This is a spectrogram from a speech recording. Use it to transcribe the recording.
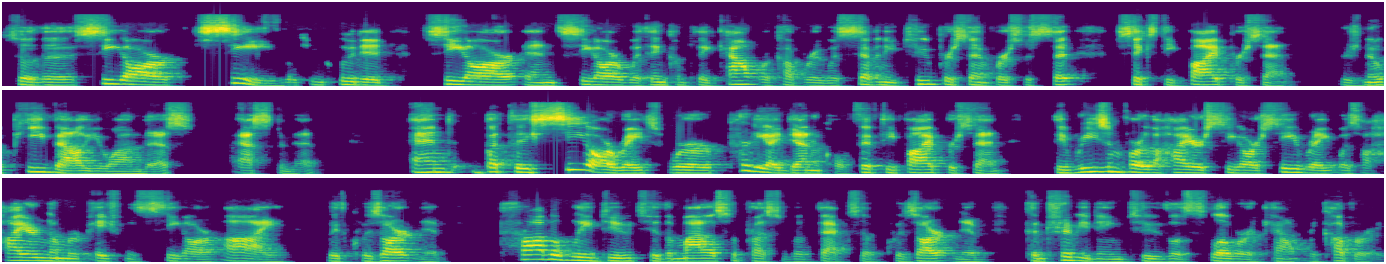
So the CRC, which included CR and CR with incomplete count recovery, was 72% versus 65%. There's no p-value on this estimate. And but the CR rates were pretty identical, 55%. The reason for the higher CRC rate was a higher number of patients with CRI with quizartinib, probably due to the myelosuppressive effects of quizartinib contributing to the slower count recovery.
